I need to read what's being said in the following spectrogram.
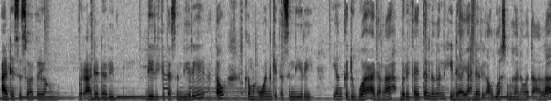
Ada sesuatu yang berada dari diri kita sendiri atau kemauan kita sendiri yang kedua adalah berkaitan dengan hidayah dari Allah Subhanahu wa taala.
